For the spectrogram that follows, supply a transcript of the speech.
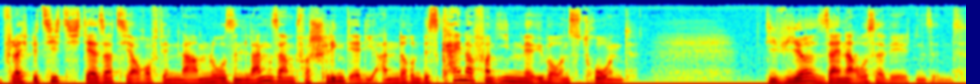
vielleicht bezieht sich der Satz ja auch auf den Namenlosen. Langsam verschlingt er die anderen, bis keiner von ihnen mehr über uns thront, die wir seine Auserwählten sind.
